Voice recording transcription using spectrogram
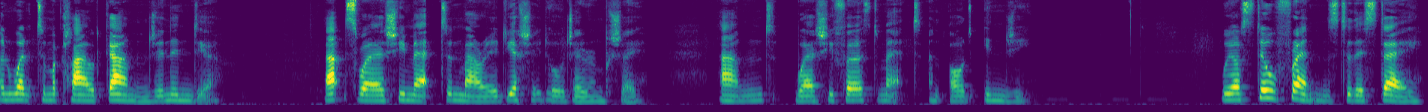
and went to MacLeod Ganj in India. That's where she met and married Yeshe Dorje Rinpoche, and where she first met an odd Inji. We are still friends to this day,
